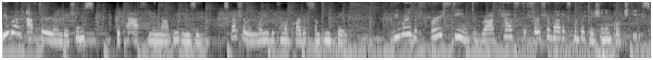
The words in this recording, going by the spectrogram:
you run after your ambitions, the path may not be easy, especially when you become a part of something big. We were the first team to broadcast the first robotics competition in Portuguese.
